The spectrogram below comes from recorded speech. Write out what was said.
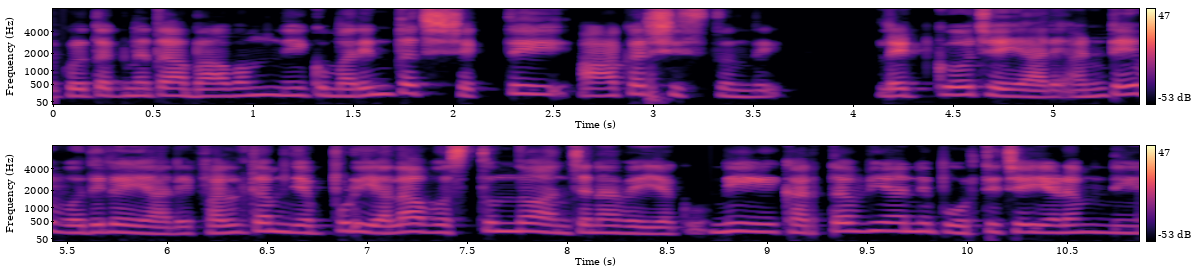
కృతజ్ఞతాభావం నీకు మరింత శక్తి ఆకర్షిస్తుంది. లెట్ గో చేయాలి. అంటే వదిలేయాలి. ఫలితం ఎప్పుడు ఎలా వస్తుందో అంచనా వేయకు. నీ కర్తవ్యాన్ని పూర్తి చేయడం నీ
